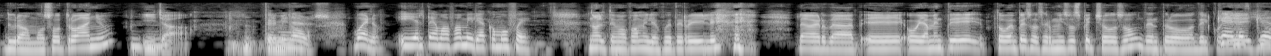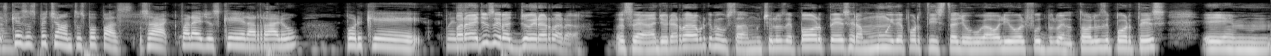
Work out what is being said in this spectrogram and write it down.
duramos otro año y ya terminar. Bueno, ¿y el tema familia cómo fue? No, el tema familia fue terrible. la verdad, eh, obviamente todo empezó a ser muy sospechoso dentro del colegio. ¿Qué, sospechaban tus papás? O sea, para ellos que era raro, porque... Pues, para ellos era, yo era rara. O sea, yo era rara porque me gustaban mucho los deportes, era muy deportista, yo jugaba voleibol, fútbol, bueno, todos los deportes. Em,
